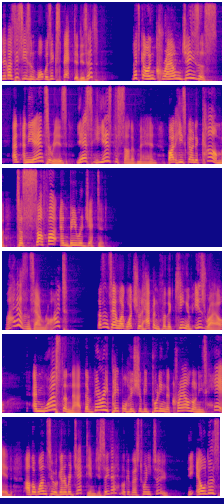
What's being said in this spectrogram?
Now, guys, this isn't what was expected, is it? Let's go and crown Jesus. And, and the answer is yes, he is the Son of Man, but he's going to come to suffer and be rejected. Well, that doesn't sound right. Doesn't sound like what should happen for the King of Israel. And worse than that, the very people who should be putting the crown on his head are the ones who are going to reject him. Do you see that? Look at verse 22. The elders,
